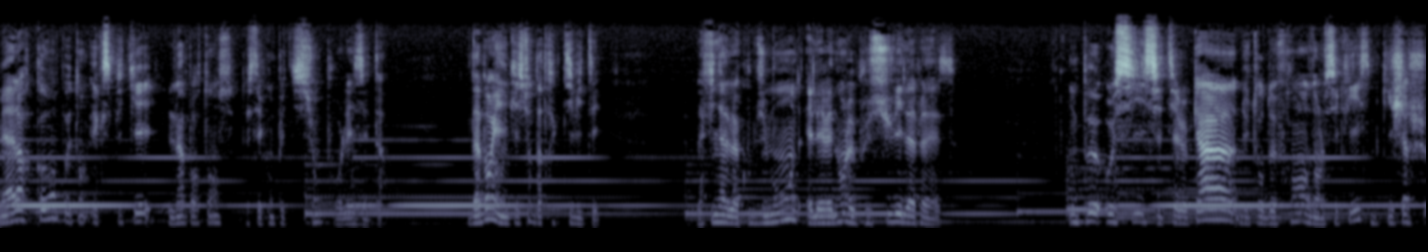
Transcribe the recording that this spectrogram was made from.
Mais alors, comment peut-on expliquer l'importance de ces compétitions pour les États? D'abord, il y a une question d'attractivité. La finale de la Coupe du Monde est l'événement le plus suivi de la planète. On peut aussi citer le cas du Tour de France dans le cyclisme qui cherche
